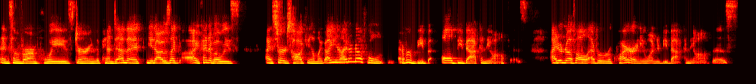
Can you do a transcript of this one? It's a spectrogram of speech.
And some of our employees during the pandemic, you know, I was like, I kind of always, I started talking. I'm like, oh, you know, I don't know if we'll ever be all be back in the office. I don't know if I'll ever require anyone to be back in the office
